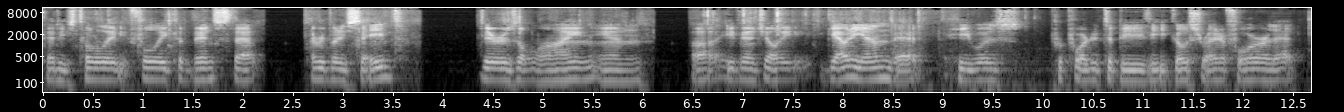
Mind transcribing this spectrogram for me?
that he's totally, fully convinced that everybody's saved. There is a line in uh, Evangelii Gaudium that he was purported to be the ghostwriter for that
